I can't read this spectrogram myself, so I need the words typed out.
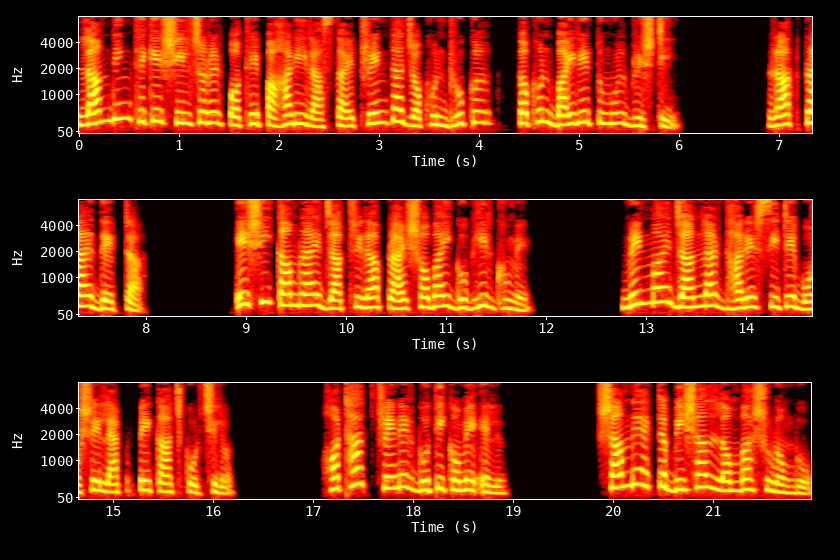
লামডিং থেকে শিলচরের পথে পাহাড়ি রাস্তায় ট্রেনটা যখন ঢুকল, তখন বাইরে তুমুল বৃষ্টি। রাত প্রায় দেড়টা। এসি কামরায় যাত্রীরা প্রায় সবাই গভীর ঘুমে। মৃন্ময় জানলার ধারের সিটে বসে ল্যাপটপে কাজ করছিল। হঠাৎ ট্রেনের গতি কমে এল। সামনে একটা বিশাল লম্বা সুড়ঙ্গ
